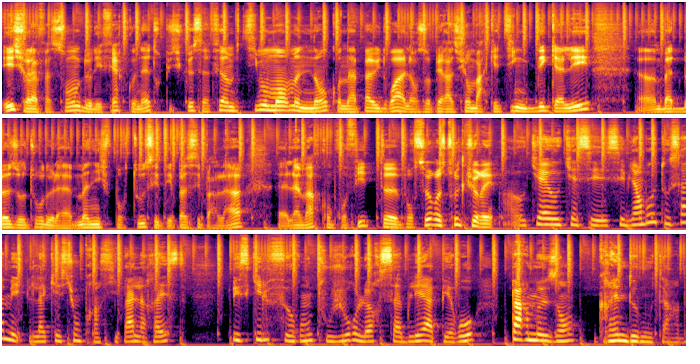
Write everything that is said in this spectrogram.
et sur la façon de les faire connaître puisque ça fait un petit moment maintenant qu'on n'a pas eu droit à leurs opérations marketing décalées. Un bad buzz autour de la manif pour tous était passé par là. Euh, La marque en profite euh, se restructurer. Ah, Ok, ok, c'est bien beau tout ça, mais la question principale reste est-ce qu'ils feront toujours leur sablé apéro parmesan graines de moutarde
